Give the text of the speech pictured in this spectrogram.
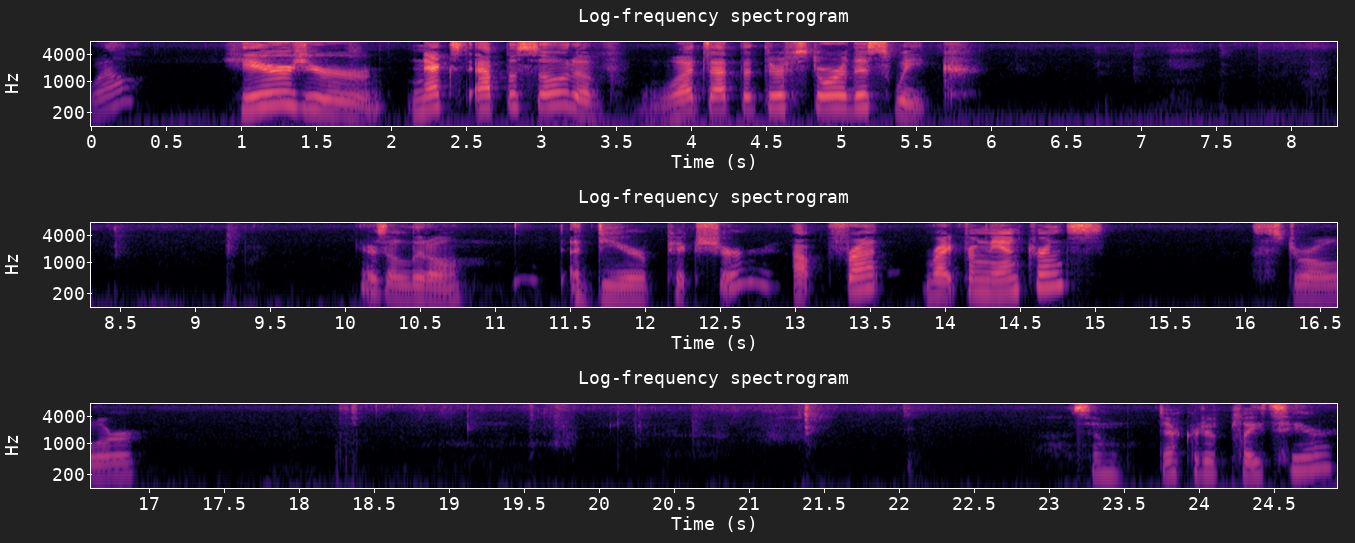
Well, here's your next episode of What's at the Thrift Store this week. Here's a little a deer picture up front, right from the entrance. Stroller. Some decorative plates here.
